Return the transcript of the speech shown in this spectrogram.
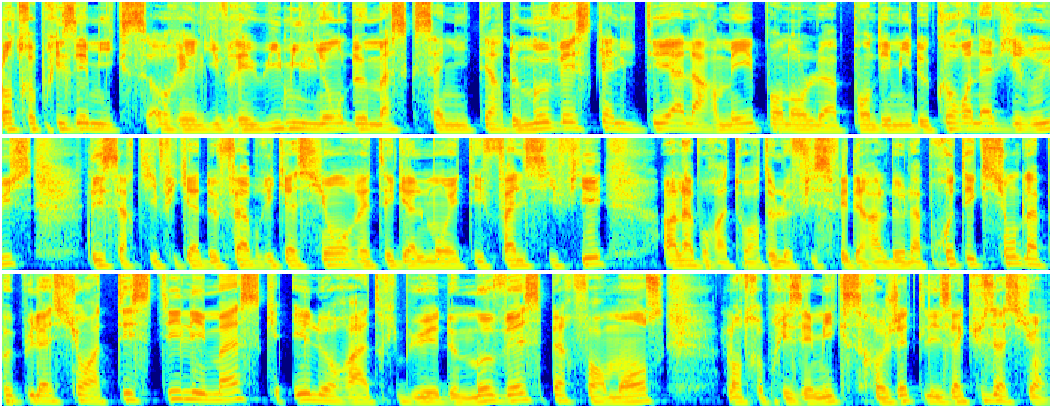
L'entreprise Emix aurait livré 8 millions de masques sanitaires de mauvaise qualité à l'armée pendant la pandémie de coronavirus. Les certificats de fabrication auraient également été falsifiés. Un laboratoire de l'Office fédéral de la protection de la population a testé les masques et leur a attribué de mauvaises performances. L'entreprise Emix rejette les accusations.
